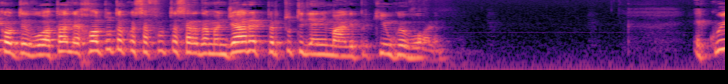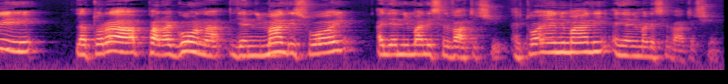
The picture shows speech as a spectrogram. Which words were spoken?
col tevuata, lechol, tutta questa frutta sarà da mangiare per tutti gli animali, per chiunque vuole. E qui la Torah paragona gli animali suoi agli animali selvatici, ai tuoi animali e agli animali selvatici.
